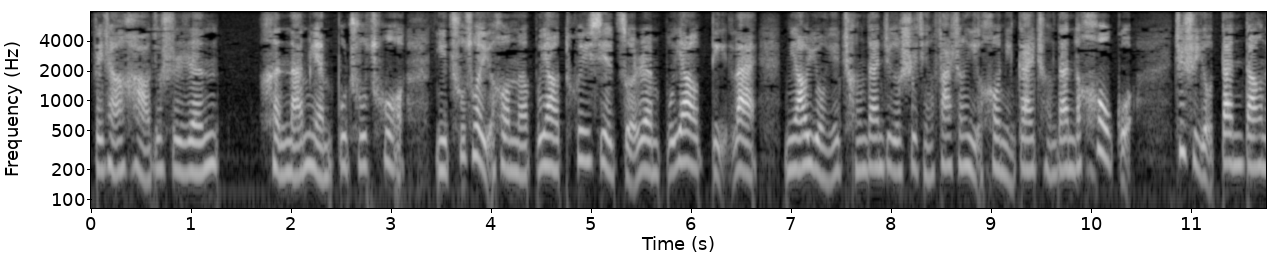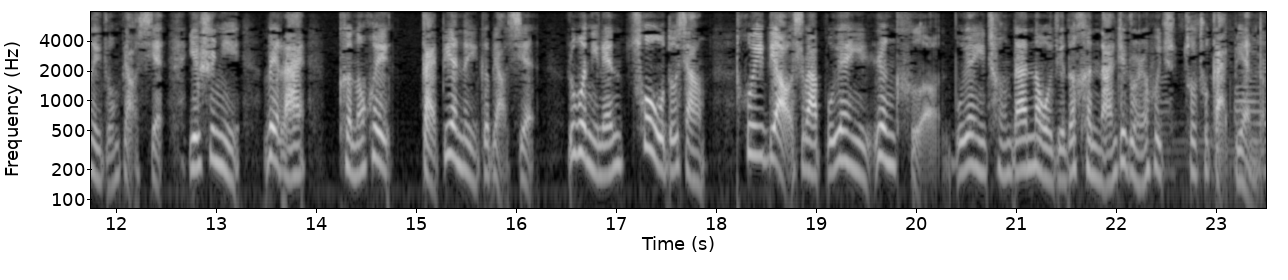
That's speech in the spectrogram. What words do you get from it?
非常好，就是人很难免不出错。你出错以后呢，不要推卸责任，不要抵赖，你要勇于承担这个事情发生以后你该承担的后果。这是有担当的一种表现，也是你未来可能会改变的一个表现。如果你连错误都想推掉，是吧？不愿意认可，不愿意承担，那我觉得很难，这种人会去做出改变的。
